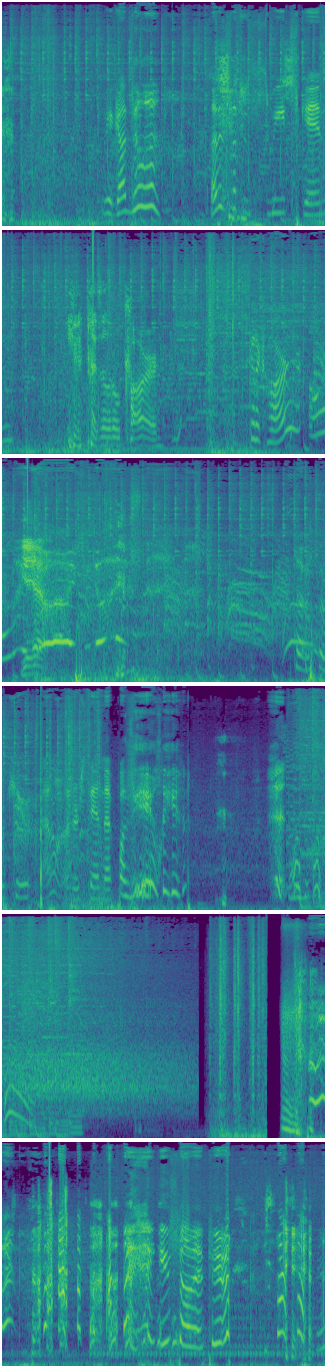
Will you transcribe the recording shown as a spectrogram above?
We Godzilla! That is such a sweet skin. Even has a little car. It's got a car? Oh my Yeah. god! That was so cute. I don't understand that fuzzy alien. you saw that too? Yeah.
